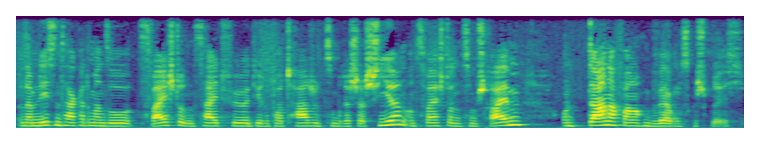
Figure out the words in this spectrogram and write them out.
Und am nächsten Tag hatte man so zwei Stunden Zeit für die Reportage zum Recherchieren und zwei Stunden zum Schreiben. Und danach war noch ein Bewerbungsgespräch.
